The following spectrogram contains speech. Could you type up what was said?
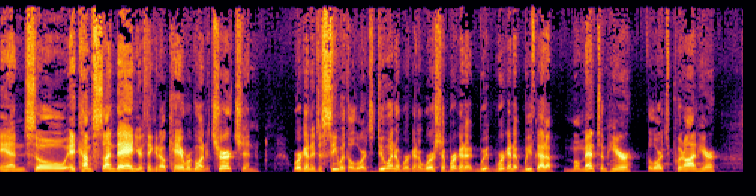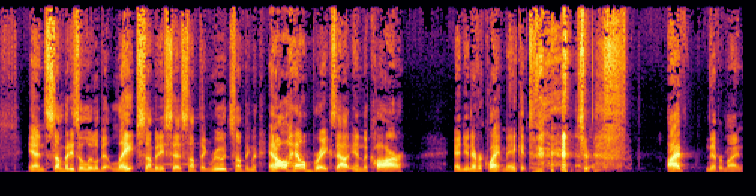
And so it comes Sunday, and you're thinking, okay, we're going to church, and we're going to just see what the Lord's doing, and we're going to worship. We're going to, we, we're going to, we've got a momentum here. The Lord's put on here, and somebody's a little bit late. Somebody says something rude, something, and all hell breaks out in the car, and you never quite make it to the church. I've never mind.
